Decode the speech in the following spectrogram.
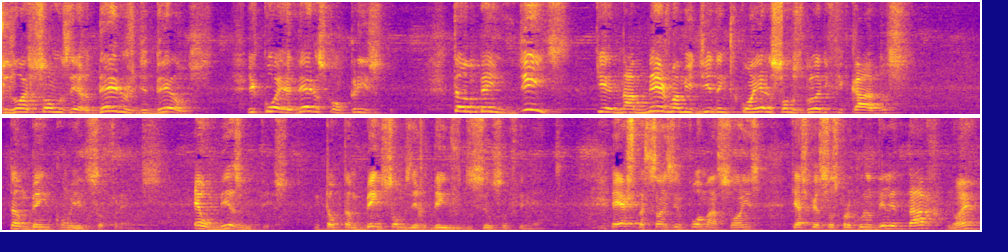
que nós somos herdeiros de Deus e co-herdeiros com Cristo, também diz que na mesma medida em que com Ele somos glorificados, também com Ele sofremos. É o mesmo texto. Então também somos herdeiros do seu sofrimento. Estas são as informações que as pessoas procuram deletar, não é?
